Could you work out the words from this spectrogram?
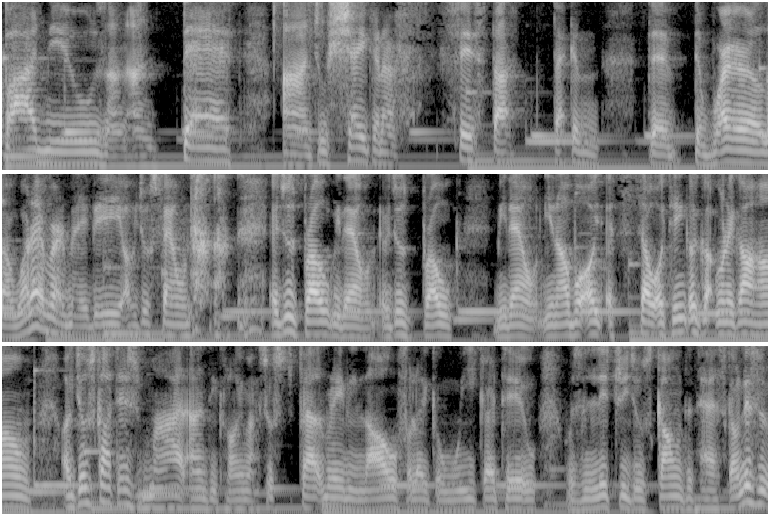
bad news and, and death and just shaking our fist at fucking the the world or whatever it may be. I just found it just broke me down. It just broke me down, you know. But I, it's, so I think I got when I got home, I just got this mad anticlimax. Just felt really low for like a week or two. Was literally just going to Tesco. And this is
